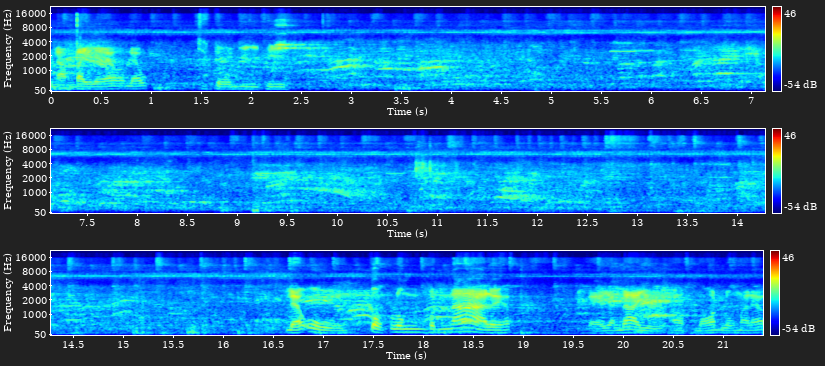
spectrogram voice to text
โดนำไปแล้วแล้วโดนยีทีแล้วโอ้ตกลงบนหน้าเลยครับ แต่ยังได้อยู่เอามอสลงมาแล้ว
